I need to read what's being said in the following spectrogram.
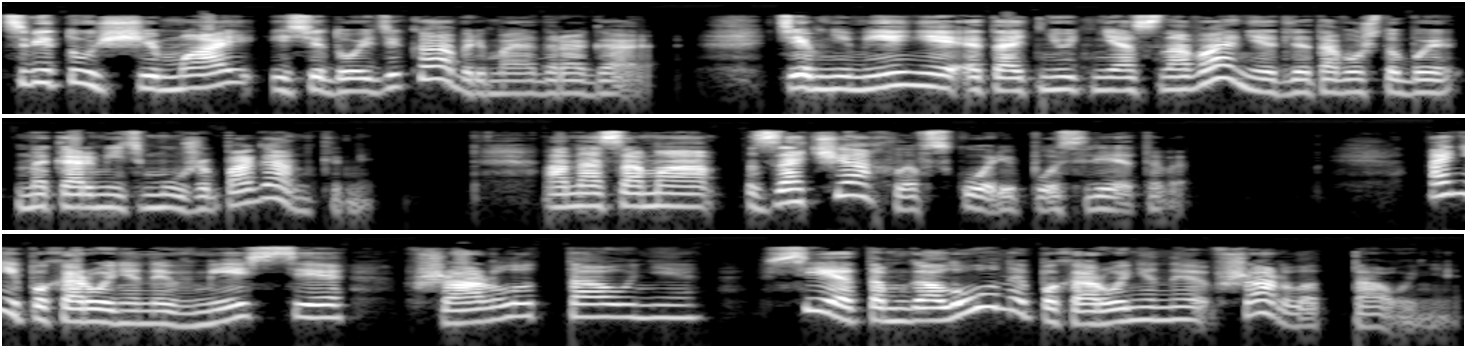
Цветущий май и седой декабрь, моя дорогая. Тем не менее, это отнюдь не основание для того, чтобы накормить мужа поганками. Она сама зачахла вскоре после этого. Они похоронены вместе в Шарлоттауне, все тамгалоны похоронены в Шарлоттауне.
